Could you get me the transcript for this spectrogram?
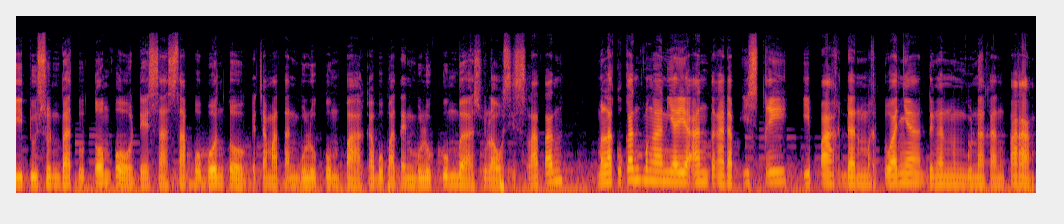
di Dusun Batu Tompo, Desa Sapobonto, Kecamatan Bulukumpa, Kabupaten Bulukumba, Sulawesi Selatan, melakukan penganiayaan terhadap istri, ipar, dan mertuanya dengan menggunakan parang.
